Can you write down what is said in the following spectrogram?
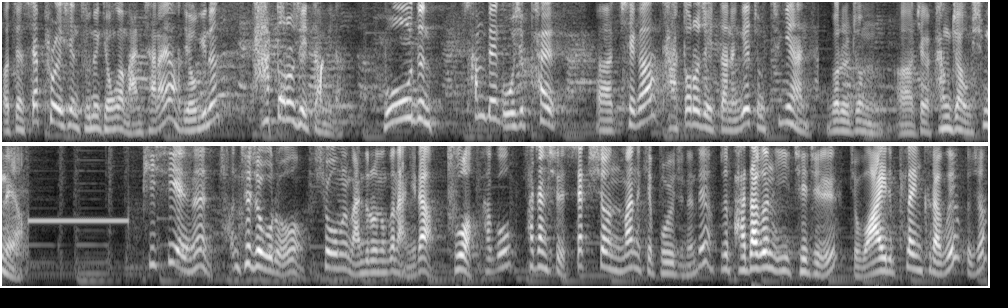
어떤 separation 두는 경우가 많잖아요. 여기는 다 떨어져 있답니다. 모든 358 어, 채가 다 떨어져 있다는 게 좀 특이한 거를 좀 어, 제가 강조하고 싶네요. PC에는 전체적으로 show home을 만들어 놓은 건 아니라 부엌하고 화장실 섹션만 이렇게 보여주는데요. 그래서 바닥은 이 재질, 저 wide plank라고요. 그죠?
